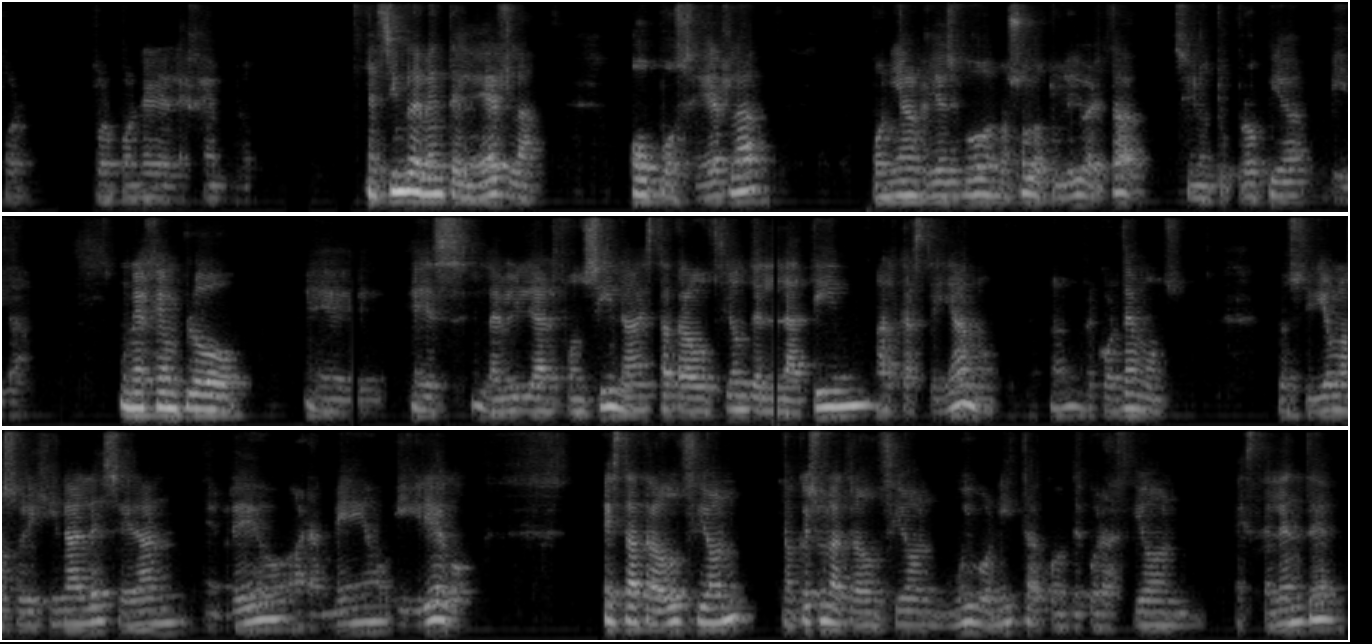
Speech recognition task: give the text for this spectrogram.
por poner el ejemplo. El simplemente leerla o poseerla ponía en riesgo no solo tu libertad, sino tu propia vida. Un ejemplo eh, es la Biblia alfonsina, esta traducción del latín al castellano. Recordemos, los idiomas originales eran hebreo, arameo y griego. Esta traducción, aunque es una traducción muy bonita, con decoración excelente,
